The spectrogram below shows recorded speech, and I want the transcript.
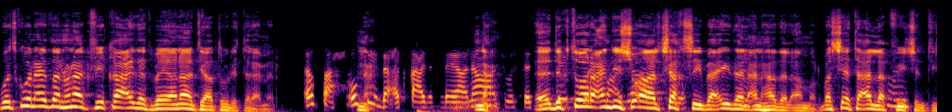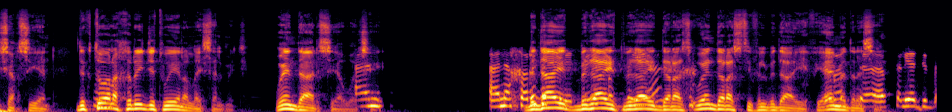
وتكون أيضا هناك في قاعدة بيانات يا طويلة العمر. صح. وفي نعم. بعد قاعدة بيانات نعم. آه، دكتورة عندي. سؤال شخصي بعيدا عن هذا الأمر بس يتعلق فيك أنت شخصيا. دكتورة خريجة وين؟ الله يسلمك. وين دارسي أول شيء؟ أنا خريجة بداية بداية. بداية دراسة. وين درستي في البداية؟ في أي مدرسة؟ في دب...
